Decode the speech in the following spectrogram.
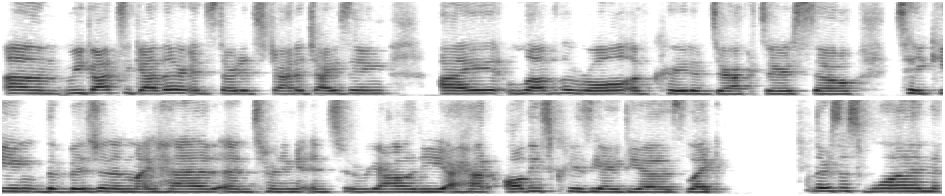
um, we got together and started strategizing. I love the role of creative director. So taking the vision in my head and turning it into reality i had all these crazy ideas. Like there's this one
